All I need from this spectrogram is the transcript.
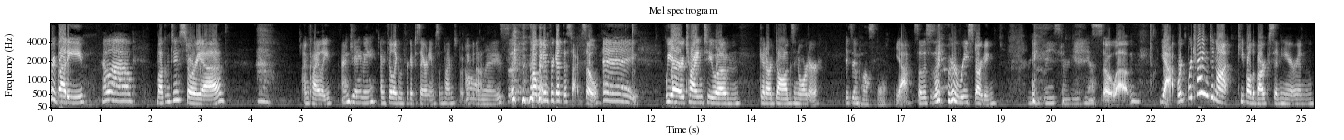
Everybody. Hello. Welcome to Historia. I'm Kylie. I'm Jamie. I feel like we forget to say our names sometimes, but maybe not. Always. But we didn't forget this time. So Hey. we are trying to um, get our dogs in order. It's impossible. Yeah. So this is like we're restarting. Restarting. Yeah. So um, yeah, we're we're trying to not keep all the barks in here, and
